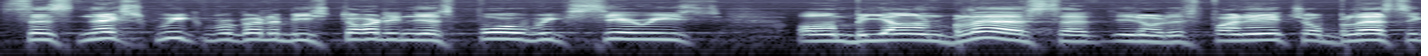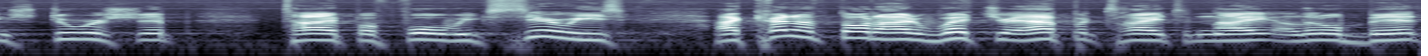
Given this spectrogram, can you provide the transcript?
since next week we're going to be starting this four-week series on Beyond Blessed, that, you know, this financial blessing stewardship type of four-week series, I kind of thought I'd whet your appetite tonight a little bit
